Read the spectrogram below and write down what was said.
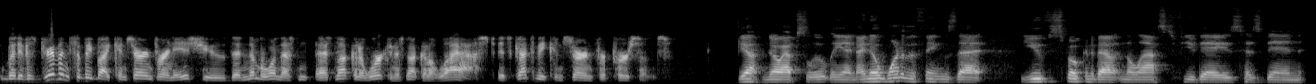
But if it's driven simply by concern for an issue, then number one, that's that's not going to work and it's not going to last. It's got to be concern for persons. Yeah, no, absolutely. And I know one of the things that you've spoken about in the last few days has been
